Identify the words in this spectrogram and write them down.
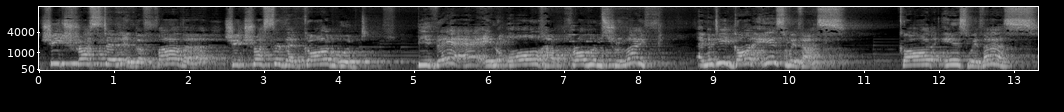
She trusted in the Father. She trusted that God would be there in all her problems through life. And indeed, God is with us. God is with us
